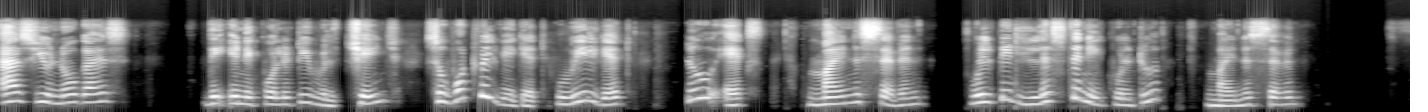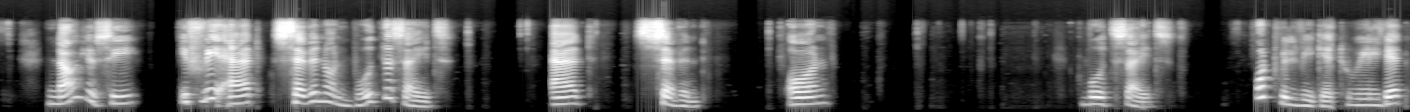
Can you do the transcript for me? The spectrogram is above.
As you know guys, the inequality will change. So what will we get? We'll get 2x minus 7 will be less than equal to minus 7. Now you see, if we add 7 on both the sides, add 7 on both sides. what will we get? We'll get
